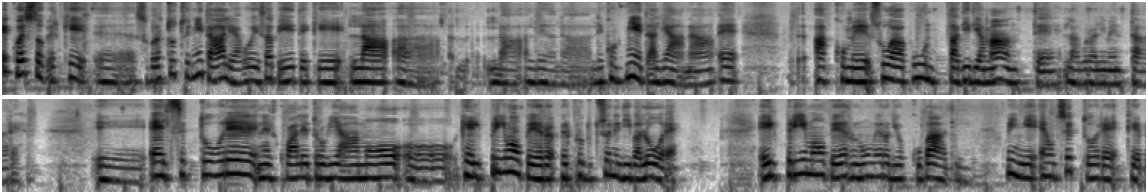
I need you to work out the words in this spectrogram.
E questo perché, eh, soprattutto in Italia, voi sapete che la, eh, la- la- l'economia italiana è- ha come sua punta di diamante l'agroalimentare. E è il settore nel quale troviamo, oh, che è il primo per, per produzione di valore, è il primo per numero di occupati. Quindi è un settore che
